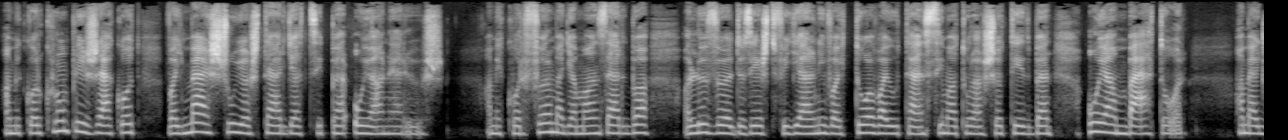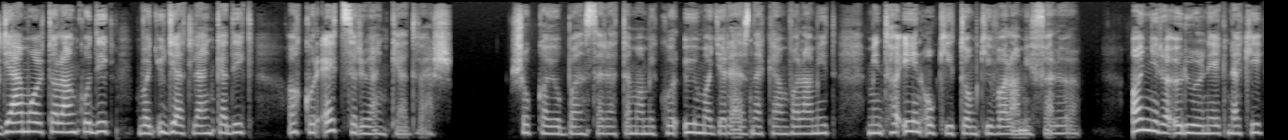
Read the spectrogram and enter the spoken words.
Amikor krumplizsákot, vagy más súlyos tárgyat cipel, olyan erős amikor fölmegy a manzártba a lövöldözést figyelni, vagy tolvaj után szimatol a sötétben, olyan bátor. Ha meg gyámoltalankodik, vagy ügyetlenkedik, akkor egyszerűen kedves. Sokkal jobban szeretem, amikor ő magyaráz nekem valamit, mintha én okítom ki valami felől. Annyira örülnék neki,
